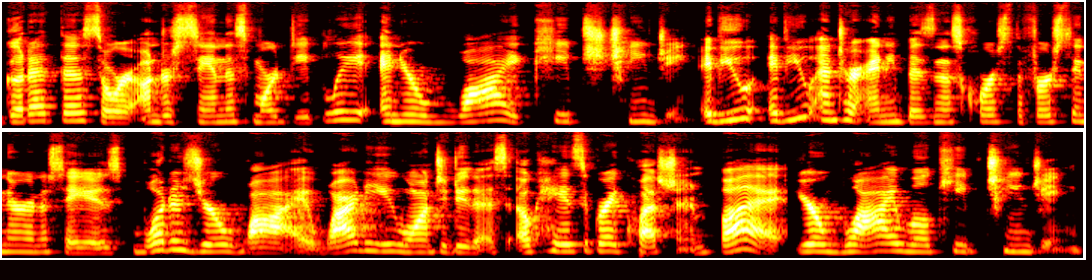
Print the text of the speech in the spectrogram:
good at this or understand this more deeply and your why keeps changing. If you if you enter any business course the first thing they're going to say is what is your why? Why do you want to do this? Okay, it's a great question, but your why will keep changing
